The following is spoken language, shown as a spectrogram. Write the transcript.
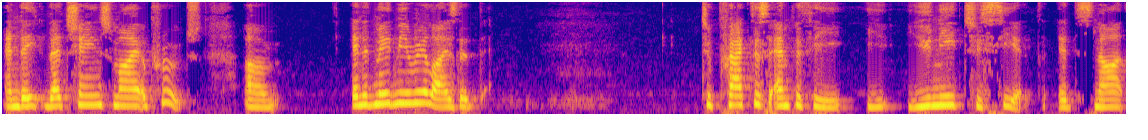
And they, that changed my approach. Um, and it made me realize that to practice empathy, you, you need to see it. It's not,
